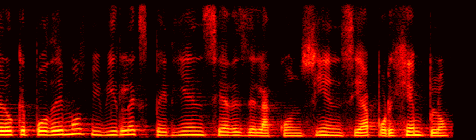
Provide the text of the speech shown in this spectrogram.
pero que podemos vivir la experiencia desde la conciencia, por ejemplo,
